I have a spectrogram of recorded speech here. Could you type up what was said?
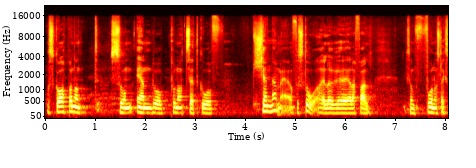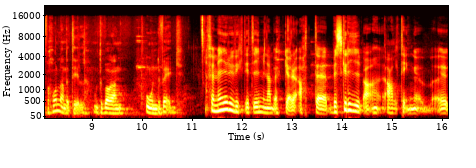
och skapa något som ändå på något sätt går att känna med och förstå eller eh, i alla fall liksom få något slags förhållande till och inte bara en ond vägg. För mig är det viktigt i mina böcker att eh, beskriva allting, eh,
